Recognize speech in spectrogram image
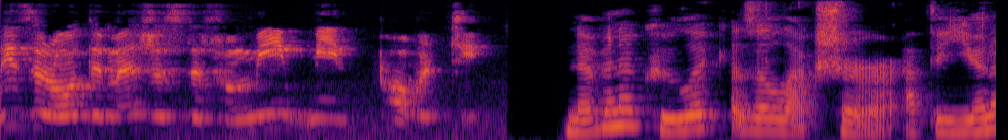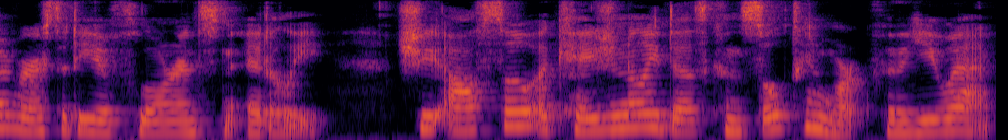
these are all the measures that for me mean poverty. Nevena Kulik is a lecturer at the University of Florence in Italy. She also occasionally does consulting work for the UN.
